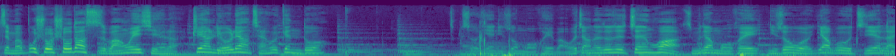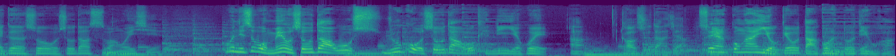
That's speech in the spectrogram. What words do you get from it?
怎么不说收到死亡威胁了？这样流量才会更多。首先你说抹黑吧，我讲的都是真话。什么叫抹黑？你说我要不直接来个说我收到死亡威胁？问题是我没有收到，我如果收到，我肯定也会啊告诉大家。虽然公安有给我打过很多电话，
